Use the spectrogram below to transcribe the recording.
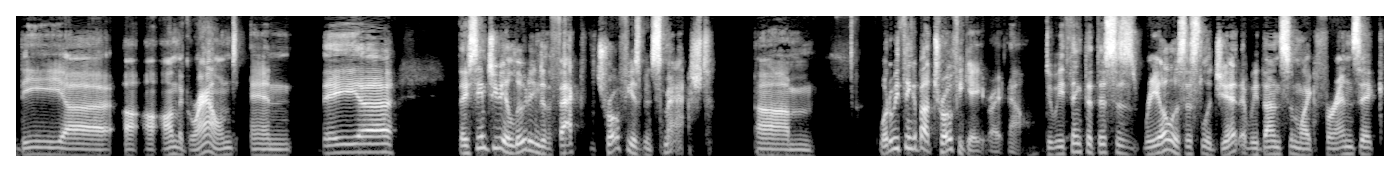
the uh, uh, on the ground, and they uh, they seem to be alluding to the fact that the trophy has been smashed. Um, what do we think about Trophygate right now? Do we think that this is real? Is this legit? Have we done some like forensic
